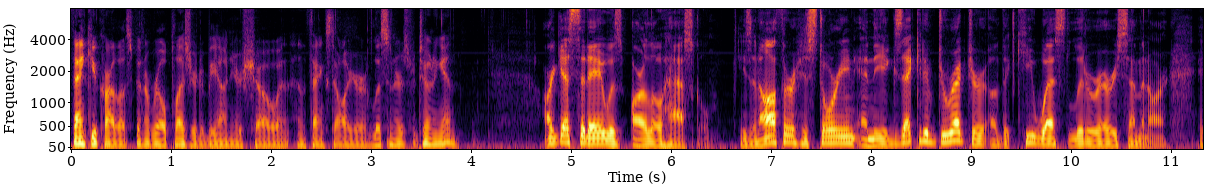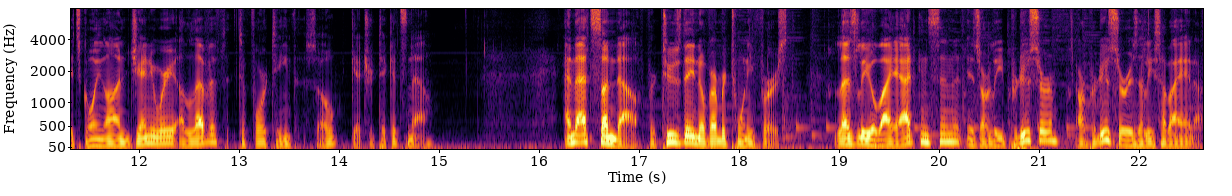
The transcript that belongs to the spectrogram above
Thank you, Carlos. It's been a real pleasure to be on your show, and, and thanks to all your listeners for tuning in. Our guest today was Arlo Haskell. He's an author, historian, and the executive director of the Key West Literary Seminar. It's going on January 11th to 14th, so get your tickets now. And that's Sundial for Tuesday, November 21st. Leslie Ovalle Atkinson is our lead producer. Our producer is Elisa Baena.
